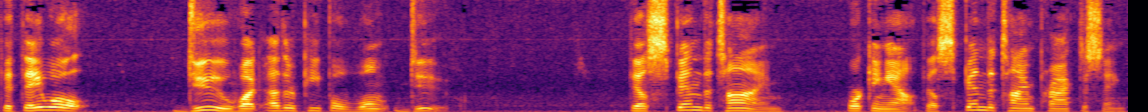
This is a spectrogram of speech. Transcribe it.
that they will do what other people won't do. They'll spend the time working out. They'll spend the time practicing.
